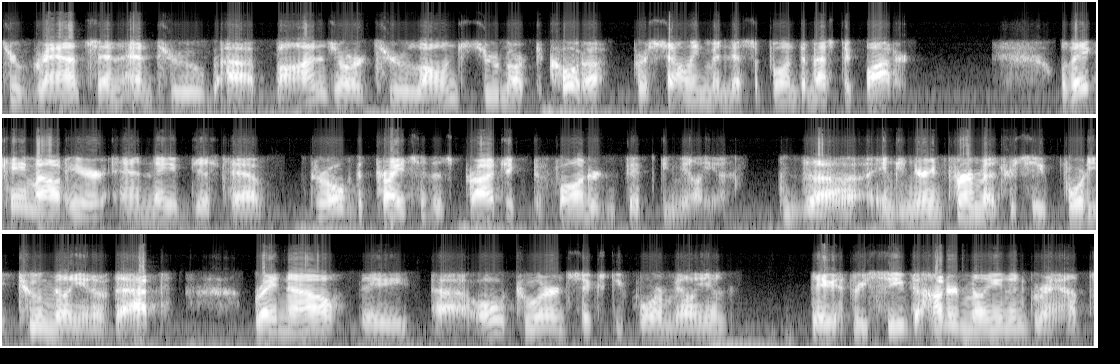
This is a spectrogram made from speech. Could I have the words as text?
through grants and, and through uh, bonds or through loans through North Dakota for selling municipal and domestic water. Well, they came out here and they just have drove the price of this project to 450 million. The engineering firm has received 42 million of that. Right now, they uh, owe 264 million. They have received 100 million in grants,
